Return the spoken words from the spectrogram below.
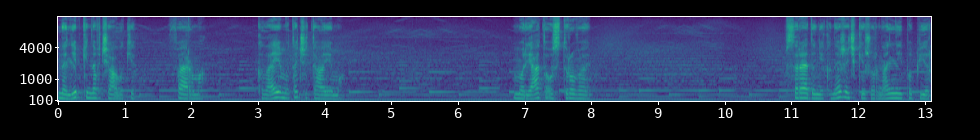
Наліпки навчалки. Ферма. Клеїмо та читаємо. Моря та острови. Всередині книжечки журнальний папір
